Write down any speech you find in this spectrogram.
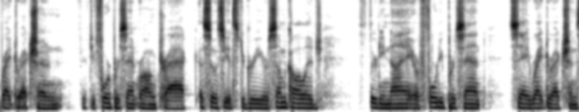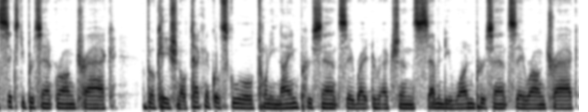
right direction, 54% wrong track, associate's degree or some college, 39 or 40% say right direction, 60% wrong track. Vocational technical school, 29% say right direction, 71% say wrong track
